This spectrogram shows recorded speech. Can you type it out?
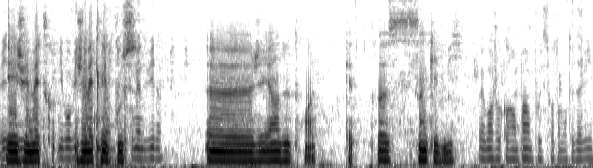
Et je vais mettre, je vais les pouces. combien de vie là? Euh, j'ai 1, 2, 3, 4, 5 et demi. Ouais, mange encore un pain pour histoire de monter ta vie.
